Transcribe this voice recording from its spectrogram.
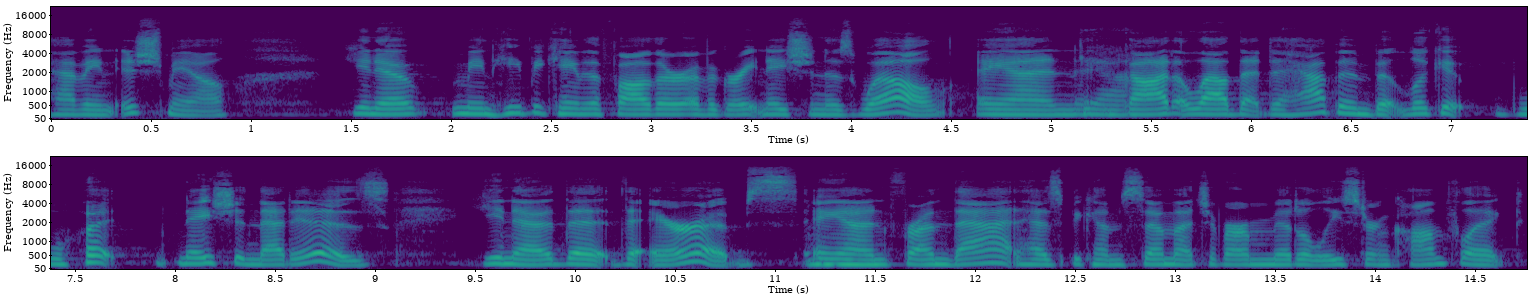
having Ishmael. You know, I mean, he became the father of a great nation as well, and Yeah. God allowed that to happen. But look at what nation that is. You know, the the Arabs, Mhm. and from that has become so much of our Middle Eastern conflict,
